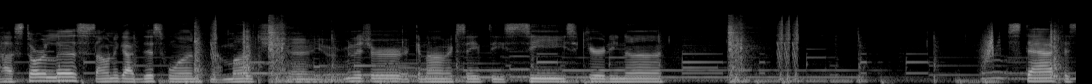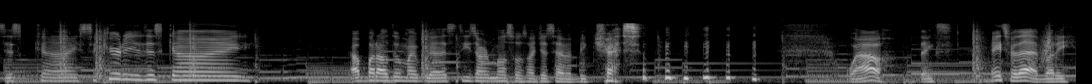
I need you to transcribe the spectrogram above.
Uh, store list. I only got this one. Not much. Uh, your miniature, economic, safety, C, security, none. Staff is this guy. Security is this guy. Uh, but I'll do my best. These aren't muscles. I just have a big chest. wow. Thanks. Thanks for that, buddy.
